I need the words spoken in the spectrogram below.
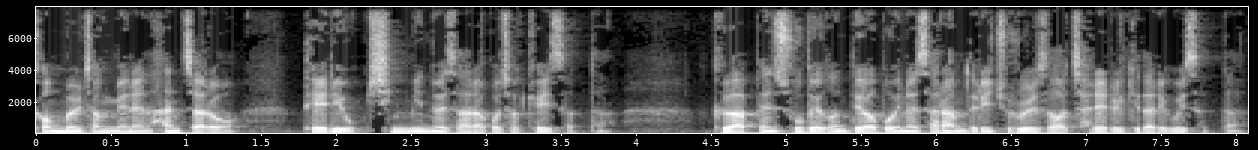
건물 정면엔 한자로 대륙 식민회사라고 적혀 있었다. 그 앞엔 수백 원 되어 보이는 사람들이 줄을 서 차례를 기다리고 있었다.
